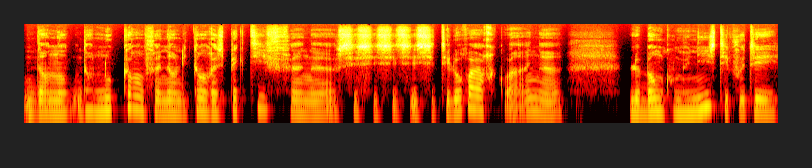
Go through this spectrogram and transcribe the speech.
dans nos, dans nos camps, enfin, dans les camps respectifs. Enfin, C'était l'horreur, quoi. Hein le banc communiste, il faut être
